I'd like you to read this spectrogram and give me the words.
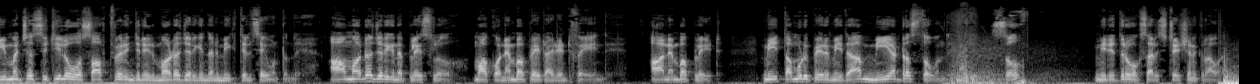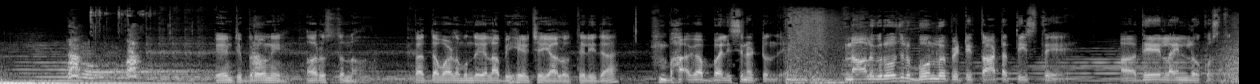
ఈ మధ్య సిటీలో ఓ సాఫ్ట్వేర్ ఇంజనీర్ మర్డర్ జరిగిందని మీకు తెలిసే ఉంటుంది. ఆ మర్డర్ జరిగిన ప్లేస్లో మాకు నెంబర్ ప్లేట్ ఐడెంటిఫై అయింది. ఆ నెంబర్ ప్లేట్ మీ తమ్ముడి పేరు మీద మీ అడ్రస్తో ఉంది. సో మీరిద్దరూ ఒకసారి స్టేషన్కి రావాలి. ఏంటి బ్రౌని అరుస్తున్నావు? పెద్దవాళ్ళ ముందు ఎలా బిహేవ్ చేయాలో తెలీదా? బాగా బలిసినట్టుంది. నాలుగు రోజులు బోన్లో పెట్టి తాట తీస్తే అదే లైన్లోకి వస్తుంది.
